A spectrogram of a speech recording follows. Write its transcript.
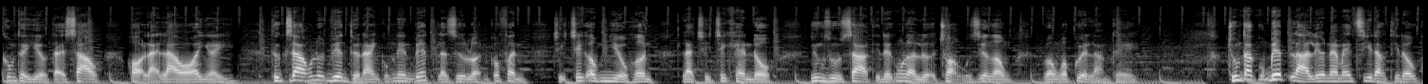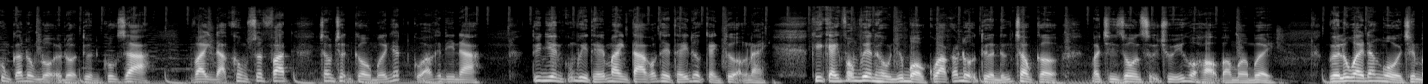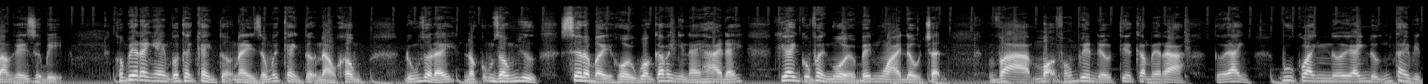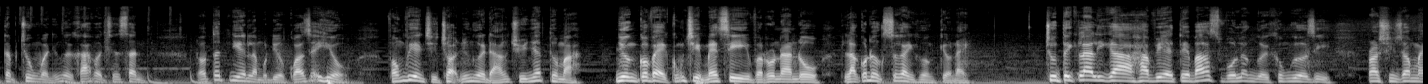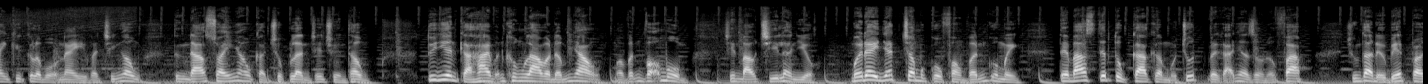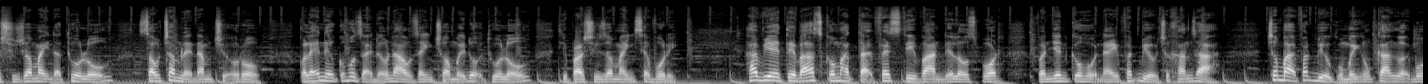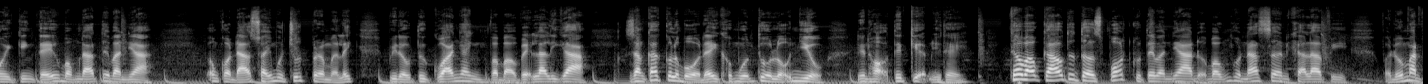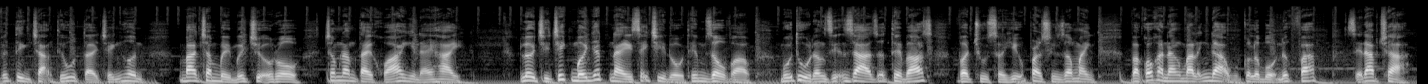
Không thể hiểu tại sao họ lại la ó anh ấy. Thực ra huấn luyện viên tuyển Anh cũng nên biết là dư luận có phần chỉ trích ông nhiều hơn là chỉ trích Handel, nhưng dù sao thì đấy cũng là lựa chọn của riêng ông và ông có quyền làm thế. Chúng ta cũng biết là Lionel Messi đang thi đấu cùng các đồng đội ở đội tuyển quốc gia và anh đã không xuất phát trong trận cầu mới nhất của Argentina. Tuy nhiên cũng vì thế mà anh ta có thể thấy được cảnh tượng này khi cánh phóng viên hầu như bỏ qua các đội tuyển đứng trao cờ mà chỉ dồn sự chú ý của họ vào M10. Người lúc ấy đang ngồi trên băng ghế dự bị. Không biết anh em có thấy cảnh tượng này giống với cảnh tượng nào không? Đúng rồi đấy, nó cũng giống như CR7 hồi World Cup 2022 đấy, khi anh cũng phải ngồi ở bên ngoài đầu trận và mọi phóng viên đều tia camera tới anh, bu quanh nơi anh đứng thay vì tập trung vào những người khác ở trên sân. Đó tất nhiên là một điều quá dễ hiểu, phóng viên chỉ chọn những người đáng chú ý nhất thôi mà. Nhưng có vẻ cũng chỉ Messi và Ronaldo là có được sức ảnh hưởng kiểu này. Chủ tịch La Liga Javier Tebas vốn là người không ngừa gì Paris Saint-Germain khi câu lạc bộ này và chính ông từng đá xoáy nhau cả chục lần trên truyền thông. Tuy nhiên cả hai vẫn không lao vào đấm nhau mà vẫn võ mồm trên báo chí là nhiều. Mới đây nhất trong một cuộc phỏng vấn của mình, Tebas tiếp tục ca cầm một chút về gã nhà giàu nước Pháp. Chúng ta đều biết Paris Saint-Germain đã thua lỗ 605 triệu euro. Có lẽ nếu có một giải đấu nào dành cho mấy đội thua lỗ thì Paris Saint-Germain sẽ vô địch. Javier Tebas có mặt tại Festival de los Sports và nhân cơ hội này phát biểu trước khán giả. Trong bài phát biểu của mình, ông ca ngợi mô hình kinh tế của bóng đá Tây Ban Nha. Ông còn đá xoáy một chút Premier League vì đầu tư quá nhanh và bảo vệ La Liga, rằng các câu lạc bộ ở đây không muốn thua lỗ nhiều nên họ tiết kiệm như thế. Theo báo cáo từ tờ Sport của Tây Ban Nha, đội bóng của Nasser Khalafi phải đối mặt với tình trạng thiếu hụt tài chính hơn 370 triệu euro trong năm tài khóa 2022. Lời chỉ trích mới nhất này sẽ chỉ đổ thêm dầu vào mối thù đang diễn ra giữa Tebas và chủ sở hữu Paris Saint-Germain và có khả năng ba lãnh đạo của câu lạc bộ nước Pháp sẽ đáp trả.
